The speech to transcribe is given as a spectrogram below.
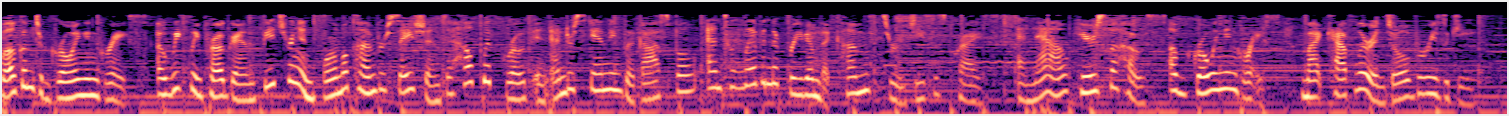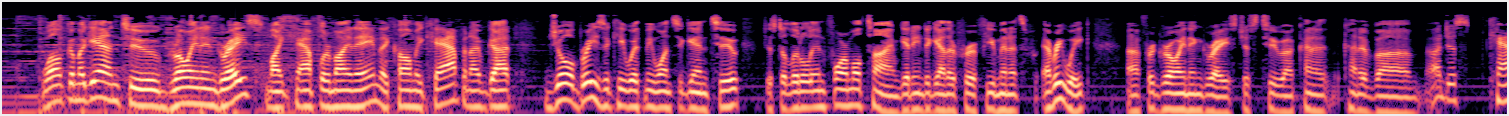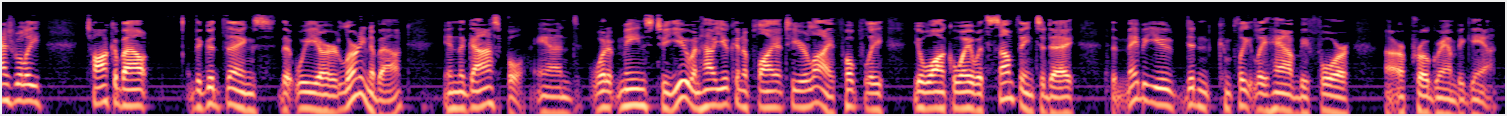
Welcome to Growing in Grace, a weekly program featuring informal conversation to help with growth in understanding the gospel and to live in the freedom that comes through Jesus Christ. And now, here's the hosts of Growing in Grace, Mike Kapler and Joel Brueseke. Welcome again to Growing in Grace. Mike Kapler, my name. They call me Cap, and I've got Joel Brueseke with me once again too. Just a little informal time, getting together for a few minutes every week uh, for Growing in Grace, just to kind of, kind of, uh, uh, just casually talk about the good things that we are learning about in the gospel and what it means to you and how you can apply it to your life. Hopefully, you'll walk away with something today that maybe you didn't completely have before uh, our program began.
